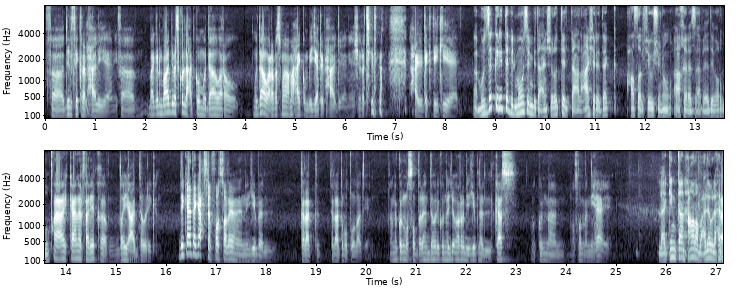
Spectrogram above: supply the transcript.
فدي الفكرة الحالية يعني. فباقي المباريات دي بس كلها حتكون مداورة ومداورة بس ما ما حيكون بيجرب حاجة يعني أنشيلوتي ده. حاجة تكتيكية يعني. آه، متذكر أنت في الموسم بتاع أنشيلوتي بتاع العاشر ذاك حصل فيه شنو آخر اسابيع دي برضو؟ آه كان الفريق ضيع الدوري كان. دي كانت أحسن فرصة لنا انه نجيب الثلاث ثلاث بطولات يعني. أنا كنا متصدرين الدوري كنا already جبنا الكاس وكنا وصلنا النهائي يعني. لكن كان حارب عليه لحد آه.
